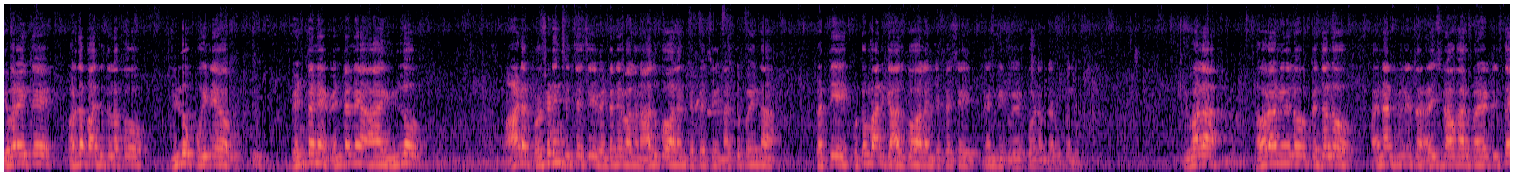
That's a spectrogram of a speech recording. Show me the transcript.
ఎవరైతే వరద బాధితులకు ఇల్లు పోయినాయో వెంటనే వెంటనే ఆ ఇల్లు ఆర్డర్ ప్రొసీడింగ్స్ ఇచ్చేసి వెంటనే వాళ్ళని ఆదుకోవాలని చెప్పేసి నష్టపోయిన ప్రతి కుటుంబానికి ఆదుకోవాలని చెప్పేసి నేను మీకు వేడుకోవడం జరుగుతుంది. ఇవాళ గౌరవనీయులు పెద్దలు ఫైనాన్స్ మినిస్టర్ హరీష్ రావు గారు పర్యటిస్తే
